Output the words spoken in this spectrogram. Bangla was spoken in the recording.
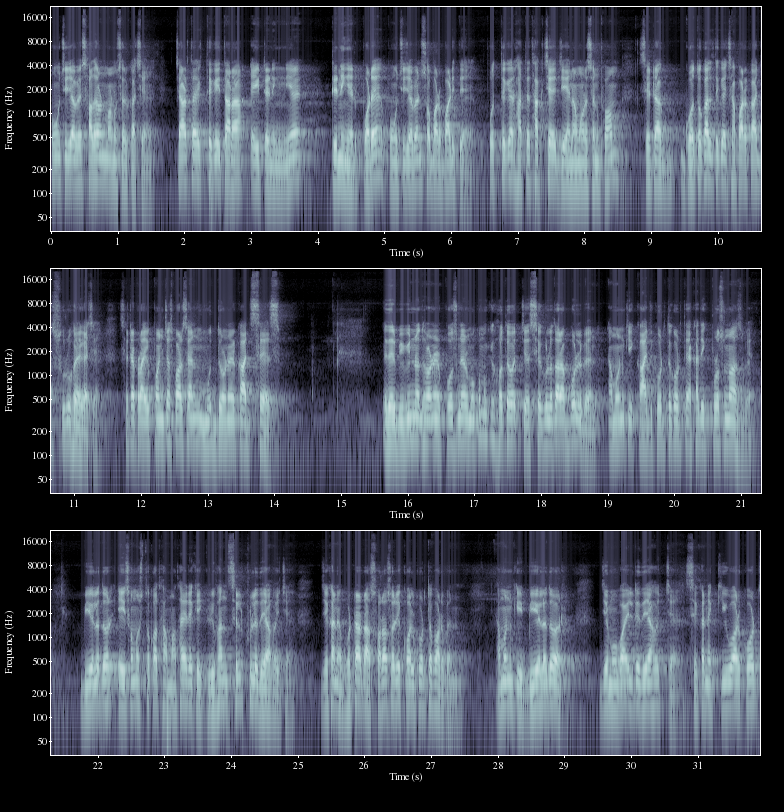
পৌঁছে যাবে সাধারণ মানুষের কাছে। চার তারিখ থেকেই তারা এই ট্রেনিং নিয়ে ট্রেনিংয়ের পরে পৌঁছে যাবেন সবার বাড়িতে। প্রত্যেকের হাতে থাকছে যে এনামোরেশন ফর্ম সেটা গতকাল থেকে ছাপার কাজ শুরু হয়ে গেছে। সেটা প্রায় পঞ্চাশ পার্সেন্ট মুদ্রণের কাজ শেষ। এদের বিভিন্ন ধরনের প্রশ্নের মুখোমুখি হতে হচ্ছে সেগুলো তারা বলবেন, এমনকি কাজ করতে করতে একাধিক প্রশ্ন আসবে। বিএলওদের এই সমস্ত কথা মাথায় রেখে গ্রিভান্স সেল খুলে দেওয়া হয়েছে, যেখানে ভোটাররা সরাসরি কল করতে পারবেন। এমনকি বিএলওদের যে মোবাইলটি দেওয়া হচ্ছে, সেখানে কিউআর কোড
